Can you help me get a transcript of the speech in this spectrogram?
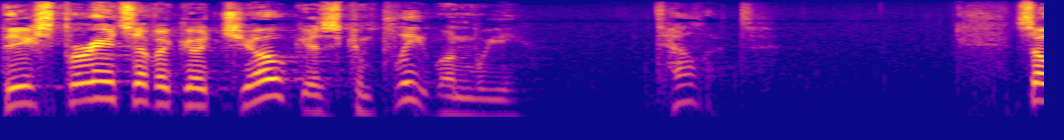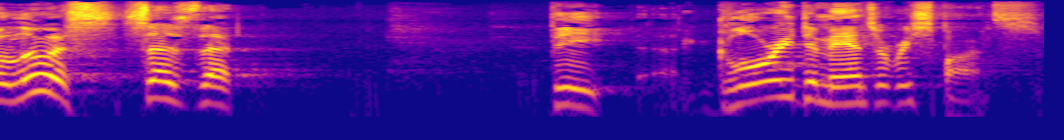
The experience of a good joke is complete when we tell it. So Lewis says that the glory demands a response.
